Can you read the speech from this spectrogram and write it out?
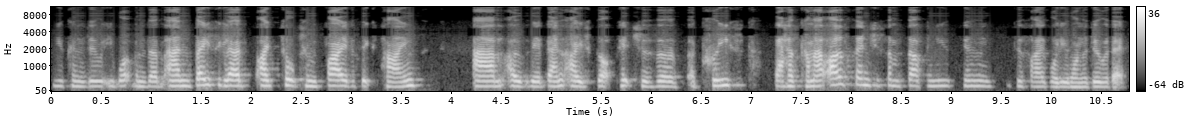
you can do what you want with them. And basically, I, I talked to him five or six times um, over the event. I've got pictures of a priest that has come out. I'll send you some stuff, and you can decide what you want to do with it.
